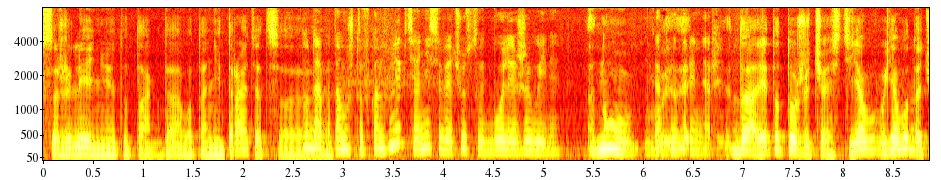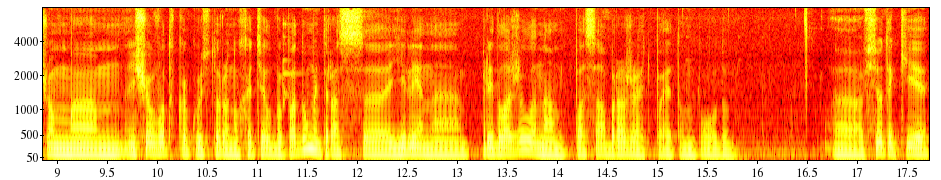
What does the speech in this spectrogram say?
к сожалению, это так, да, вот они тратятся. Ну да, потому что в конфликте они себя чувствуют более живыми. Ну, Как, э, например? Да, это тоже часть. Я, я вот о чем э, еще вот в какую сторону хотел бы подумать, раз э, Елена предложила нам посоображать по этому поводу. Все-таки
